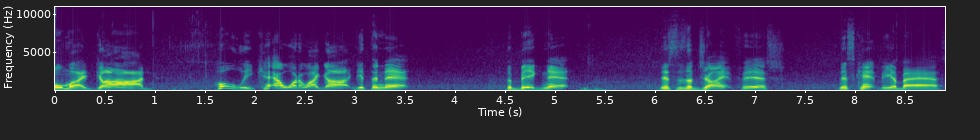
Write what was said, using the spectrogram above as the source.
Oh my God. Holy cow, what do I got? Get the net. The big net. This is a giant fish. This can't be a bass.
